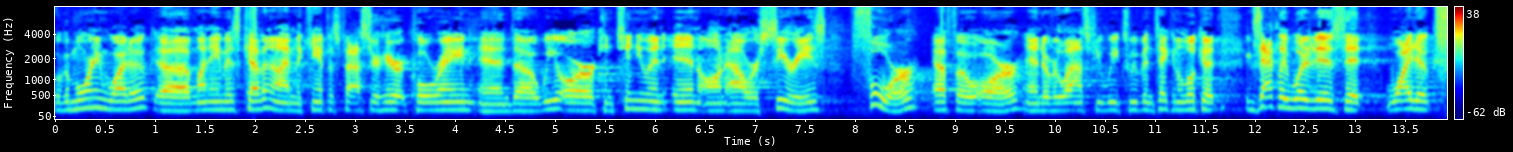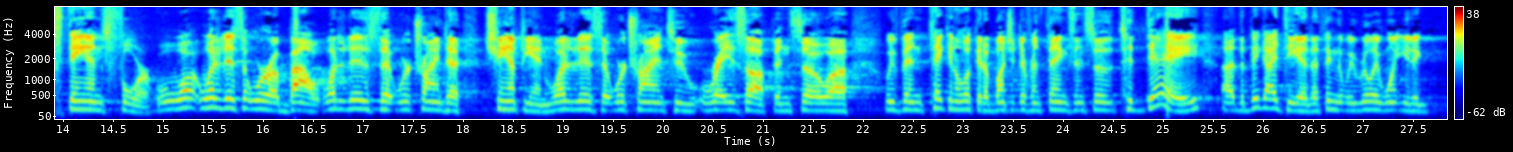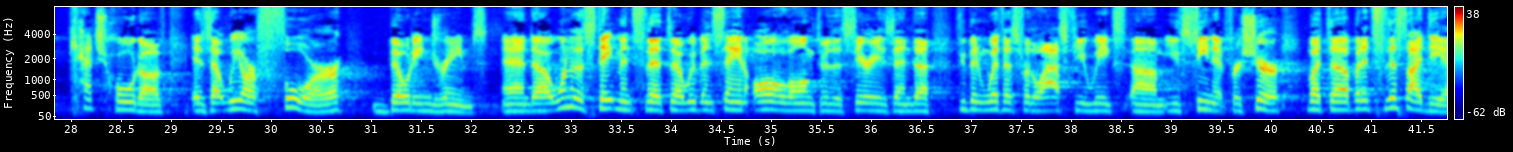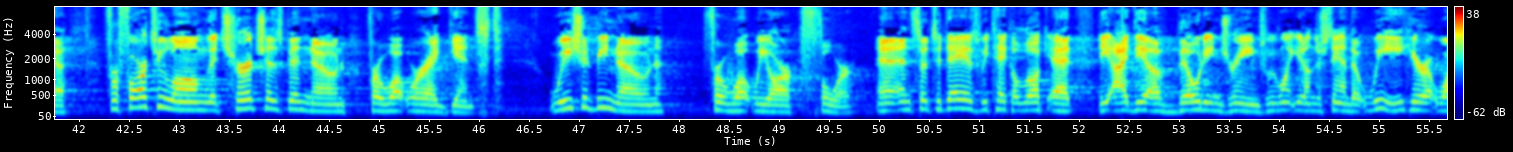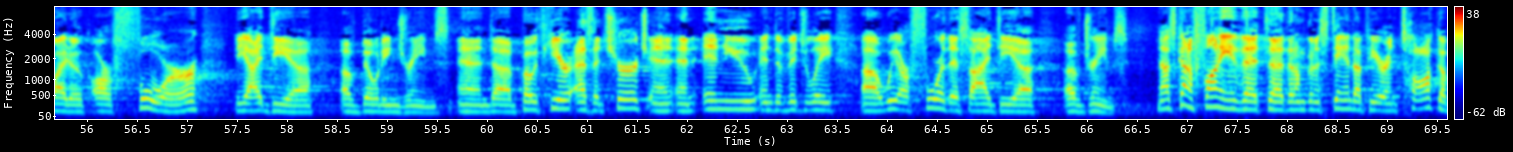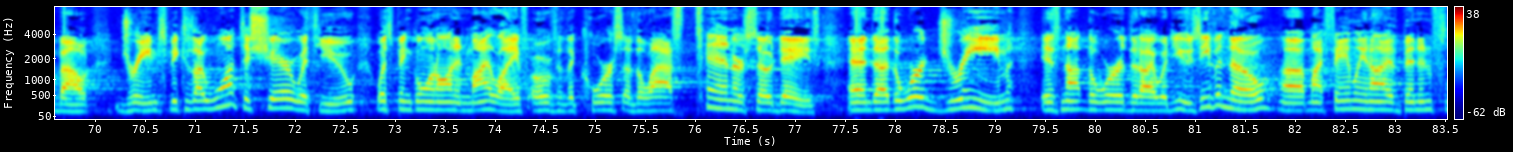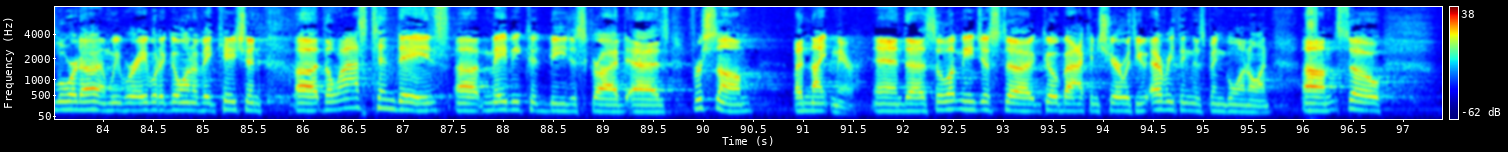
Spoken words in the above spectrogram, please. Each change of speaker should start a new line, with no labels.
Well, good morning, White Oak. Uh, my name is Kevin, I'm the campus pastor here at Colerain, and uh, we are continuing in on our series for FOR. And over the last few weeks, we've been taking a look at exactly what it is that White Oak stands for, what, what it is that we're about, what it is that we're trying to champion, what it is that we're trying to raise up. And so uh, we've been taking a look at a bunch of different things. And so today, uh, the big idea, the thing that we really want you to catch hold of is that we are for building dreams. And uh, one of the statements that uh, we've been saying all along through this series, and uh, if you've been with us for the last few weeks, um, you've seen it for sure. But uh, but it's this idea: for far too long, the church has been known for what we're against. We should be known for what we are for. And so today, as we take a look at the idea of building dreams, we want you to understand that we here at White Oak are for the idea of building dreams. And uh, both here as a church and, and in you individually, uh, we are for this idea of dreams. Now it's kind of funny that uh, that I'm going to stand up here and talk about dreams because I want to share with you what's been going on in my life over the course of the last ten or so days. And uh, the word dream is not the word that I would use, even though uh, my family and I have been in Florida and we were able to go on a vacation. Uh, the last ten days uh, maybe could be described as, for some, a nightmare. And uh, so let me just uh, go back and share with you everything that's been going on. Um, so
